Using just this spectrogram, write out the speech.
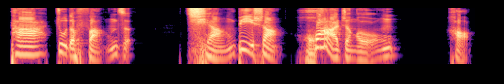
他住的房子墙壁上画着龙。好。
